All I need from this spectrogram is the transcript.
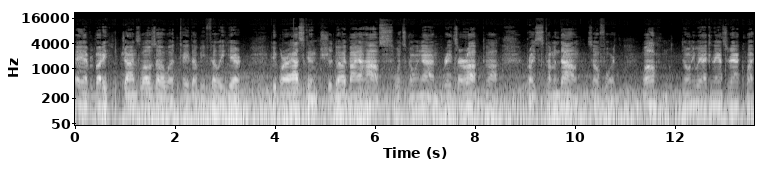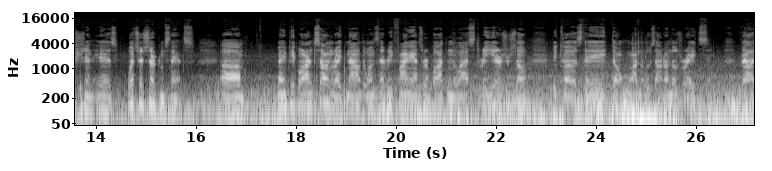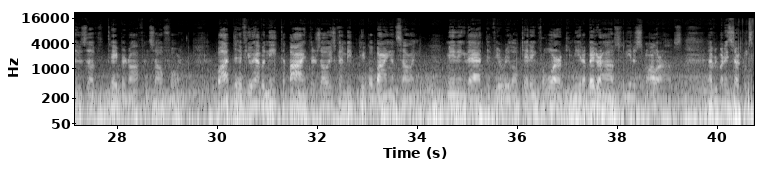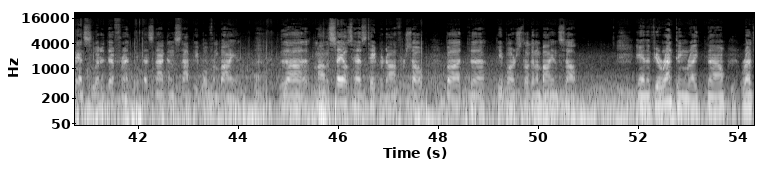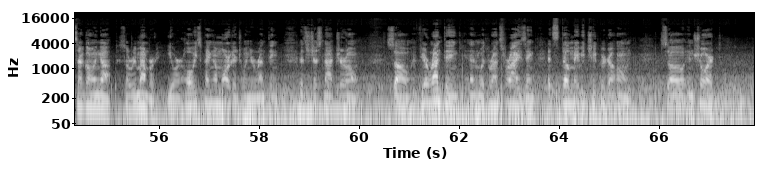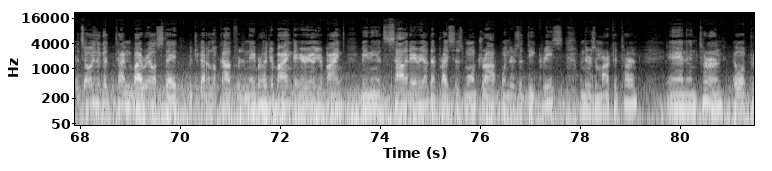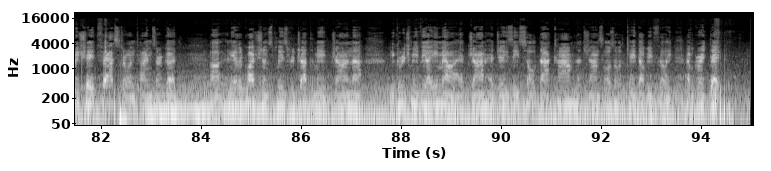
Hey everybody, John Zloza with KW Philly here. People are asking, should I buy a house? What's going on? Rates are up, uh, prices coming down, so forth. Well, the only way I can answer that question is, what's your circumstance? Um, many people aren't selling right now, the ones that refinance or bought in the last three years or so, because they don't want to lose out on those rates. Values have tapered off and so forth. But if you have a need to buy, there's always going to be people buying and selling. Meaning that if you're relocating for work, you need a bigger house, you need a smaller house. Everybody's circumstance is a little different. That's not going to stop people from buying. The amount of sales has tapered off or so, but uh, people are still going to buy and sell. And if you're renting right now, rents are going up. So remember, you are always paying a mortgage when you're renting. It's just not your own. So if you're renting and with rents rising, it's still maybe cheaper to own. So in short, it's always a good time to buy real estate, but you got to look out for the neighborhood you're buying, the area you're buying, meaning it's a solid area that prices won't drop when there's a decrease, when there's a market turn and in turn it will appreciate faster when times are good. Uh, any other questions please reach out to me. John uh, you can reach me via email at john at jzsold.com that's John Zloza with KW Philly. Have a great day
